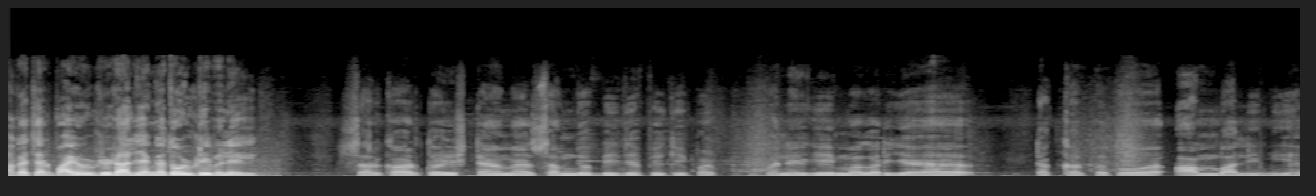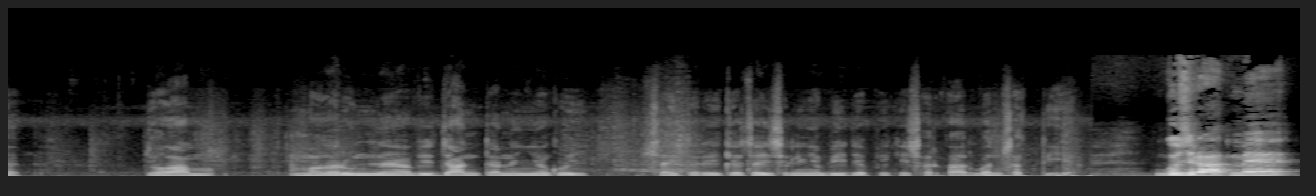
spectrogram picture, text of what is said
अगर चरपाई उल्टी डालेंगे तो उल्टी मिलेगी। सरकार तो इस टाइम है समझो बीजेपी की बनेगी मगर यह है टक्कर पे तो आम वाली भी है जो आम मगर उन्हें अभी जानता नहीं है कोई सही तरीके से इसलिए बीजेपी की सरकार बन सकती है। गुजरात में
